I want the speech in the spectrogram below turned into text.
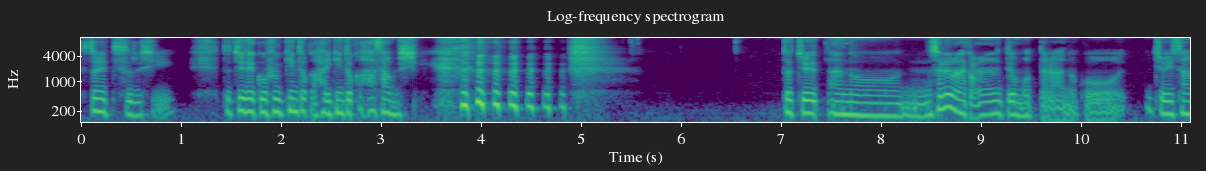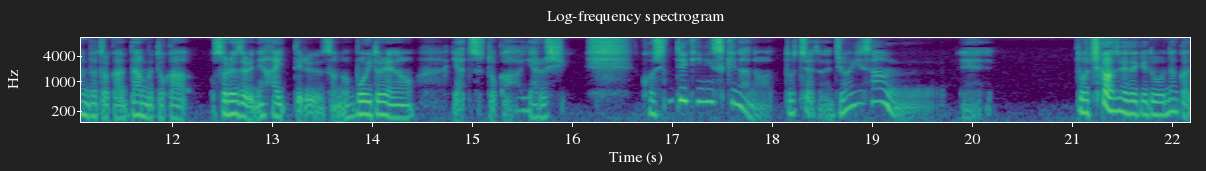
ストレッチするし、途中でこう腹筋とか背筋とか挟むし。途中、あの、それでもなんか、うんって思ったら、あの、こう、 JOYSOUND とかダムとか、それぞれに入ってる、その、ボイトレのやつとかやるし。個人的に好きなのは、どっちだったか JOYSOUND、えー、どっちか忘れたけど、なんか、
